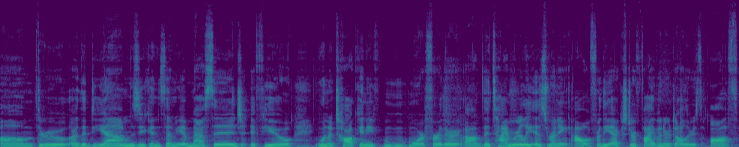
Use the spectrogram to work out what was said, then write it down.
um, through or the DMs. You can send me a message if you want to talk any more further. Um, the time really is running out for the extra $500 off.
